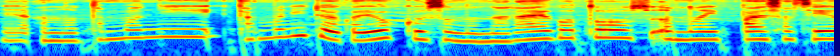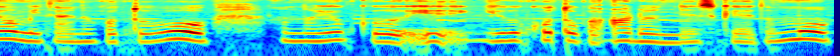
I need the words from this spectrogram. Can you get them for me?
であのたまにたまにというかよくその習い事をあのいっぱいさせようみたいなことをあのよく言うことがあるんですけれども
